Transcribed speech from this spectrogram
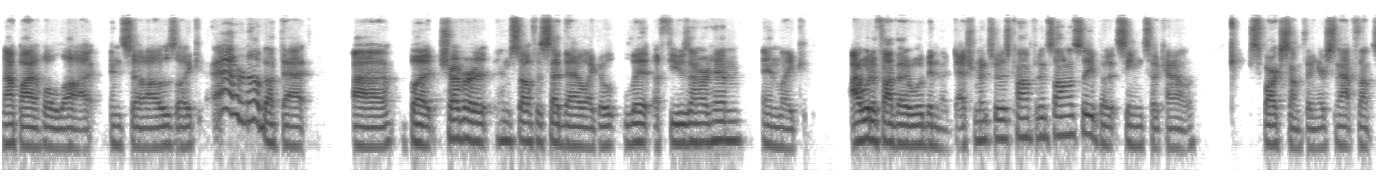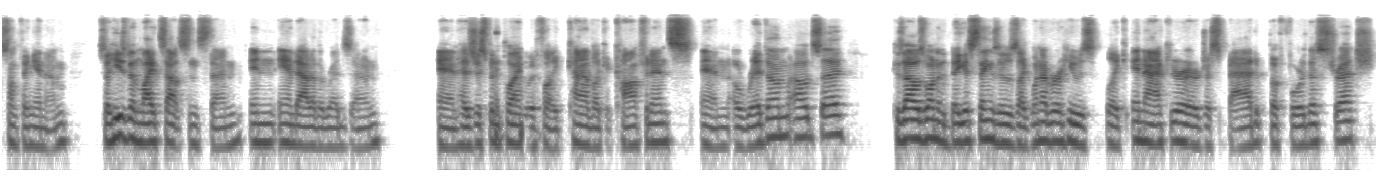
not by a whole lot. And so I was like, I don't know about that. Uh, but Trevor himself has said that like lit a fuse under him, and like I would have thought that it would have been a detriment to his confidence, honestly, but it seemed to kind of spark something or snap something in him. So he's been lights out since then, in and out of the red zone, and has just been playing with like kind of like a confidence and a rhythm, I would say. Because that was one of the biggest things. It was like whenever he was like inaccurate or just bad before this stretch,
